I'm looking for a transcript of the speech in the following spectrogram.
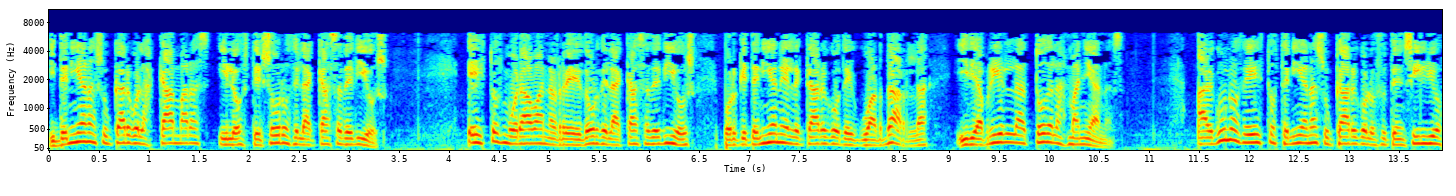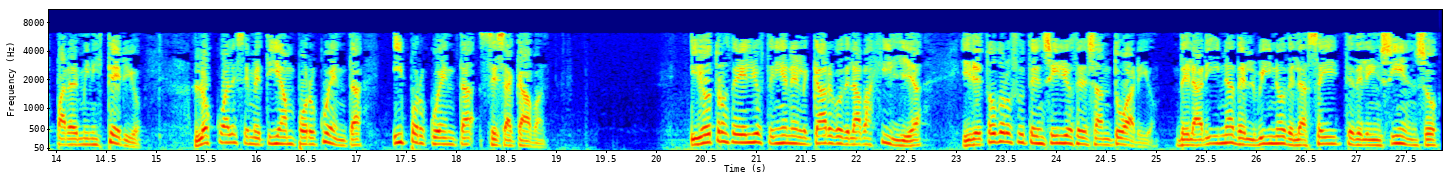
y tenían a su cargo las cámaras y los tesoros de la casa de Dios, estos moraban alrededor de la casa de Dios porque tenían el cargo de guardarla y de abrirla todas las mañanas. Algunos de estos tenían a su cargo los utensilios para el ministerio, los cuales se metían por cuenta y por cuenta se sacaban. Y otros de ellos tenían el cargo de la vajilla y de todos los utensilios del santuario, de la harina, del vino, del aceite, del incienso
